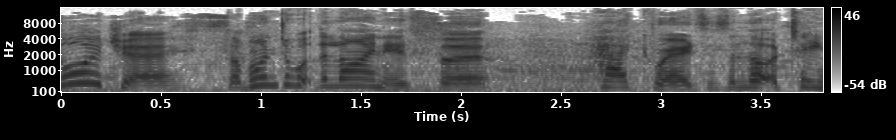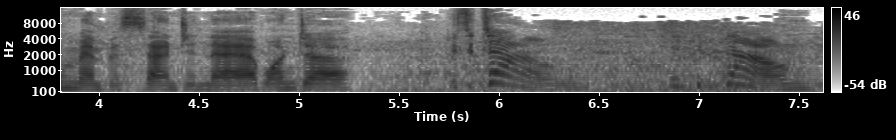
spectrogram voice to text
Gorgeous. I wonder what the line is for Hagrid. There's a lot of team members standing there. I wonder, is it down? Is it down?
